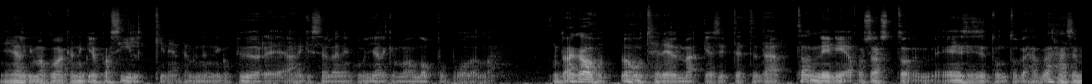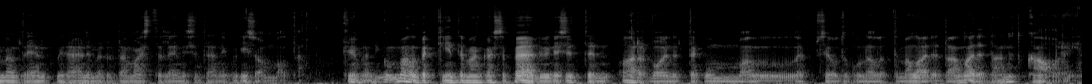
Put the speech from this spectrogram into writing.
Ja jälkimaku on aika niin jopa silkkinen, tämmöinen niin pyöreä, ainakin sellainen kuin jälkimaan loppupuolella. Mutta aika ohut, ohut hedelmä ja sitten tätä tanniiniosasto, ensin se tuntui vähän vähäisemmältä ja mitä enemmän tätä maistelee, niin sitä niin kuin isommalta. Kyllä mä niin kuin Malbeckiin tämän kanssa päädyin ja sitten arvoin, että kummalle seutukunnalle tämä laitetaan. Laitetaan nyt kaoriin.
